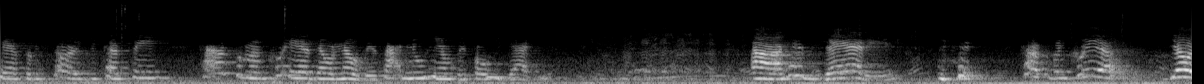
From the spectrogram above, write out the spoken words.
tell some stories, because see, Councilman Claire don't know this, I knew him before he got here. Uh, his daddy, Councilman Crear, your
